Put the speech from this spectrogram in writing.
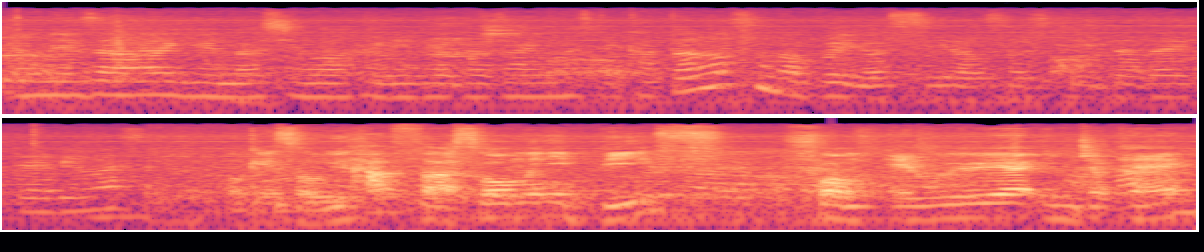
米沢和牛の霜降りでございまして肩ロースの部位を使用させていただいております Okay, so we have uh, so many beef from everywhere in Japan.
